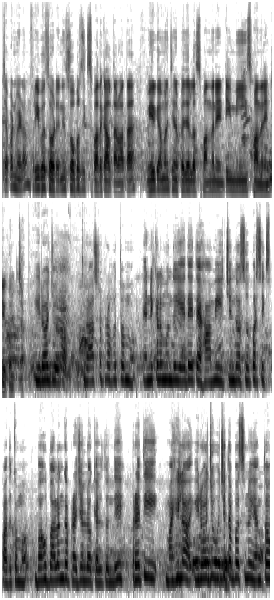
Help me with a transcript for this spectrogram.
చెప్పండి మేడం. ఫ్రీ బస్ ఒకటి సూపర్ సిక్స్ పథకాల తర్వాత మీరు గమనించిన ప్రజల స్పందన ఏంటి? మీ స్పందన ఏంటి? కొంచెం ఈరోజు రాష్ట్ర ప్రభుత్వం ఎన్నికల ముందు ఏదైతే హామీ ఇచ్చిందో సూపర్ సిక్స్ పథకము బహుబలంగా ప్రజల్లోకి వెళ్తుంది. ప్రతి మహిళ ఈరోజు ఉచిత బస్సును ఎంతో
